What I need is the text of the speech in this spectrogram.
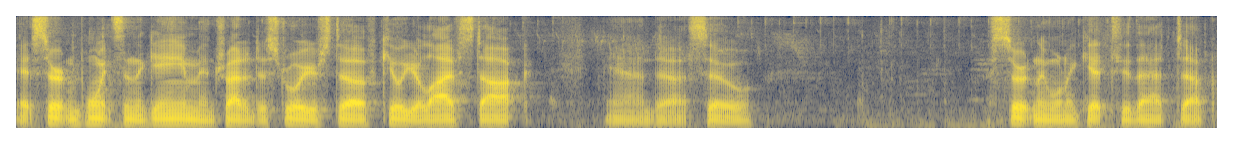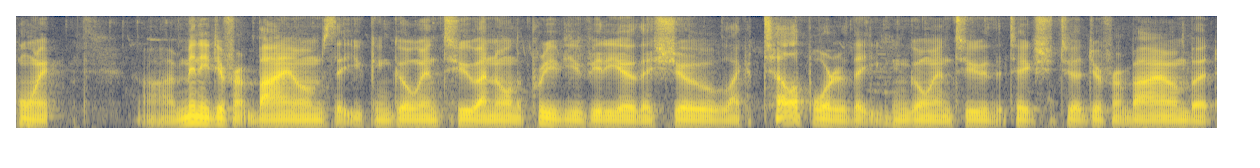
at certain points in the game, and try to destroy your stuff, kill your livestock, and uh, so I certainly want to get to that uh, point. many different biomes that you can go into. I know in the preview video they show like a teleporter that you can go into that takes you to a different biome, but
